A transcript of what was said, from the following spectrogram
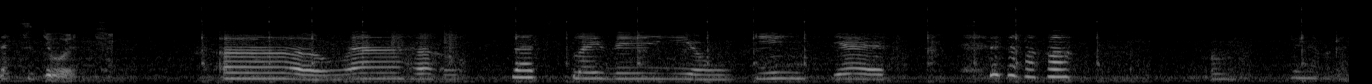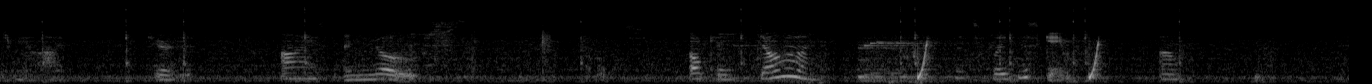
Let's do it. Oh, wow. Let's play video games, yeah. um, you never catch me alive. Here. Eyes and nose. Okay, done. Play this game. Um, I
